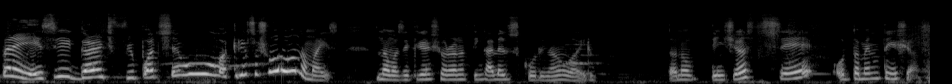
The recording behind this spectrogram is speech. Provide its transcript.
Peraí, esse Garant Free pode ser o, a criança chorona, mas. Não, mas a criança chorona tem cabelo escuro, não loiro. Então não tem chance de ser, ou também não tem chance.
